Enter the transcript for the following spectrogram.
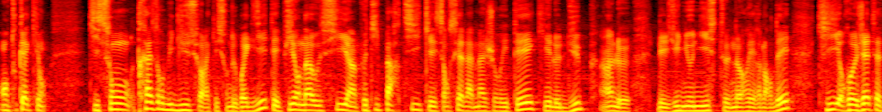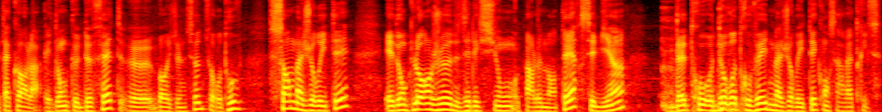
en tout cas qui, ont, qui sont très ambigus sur la question du Brexit. Et puis, on a aussi un petit parti qui est essentiel à la majorité, qui est le DUP, hein, le, les unionistes nord-irlandais, qui rejettent cet accord-là. Et donc, de fait, euh, Boris Johnson se retrouve sans majorité. Et donc, l'enjeu des élections parlementaires, c'est bien de retrouver une majorité conservatrice.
